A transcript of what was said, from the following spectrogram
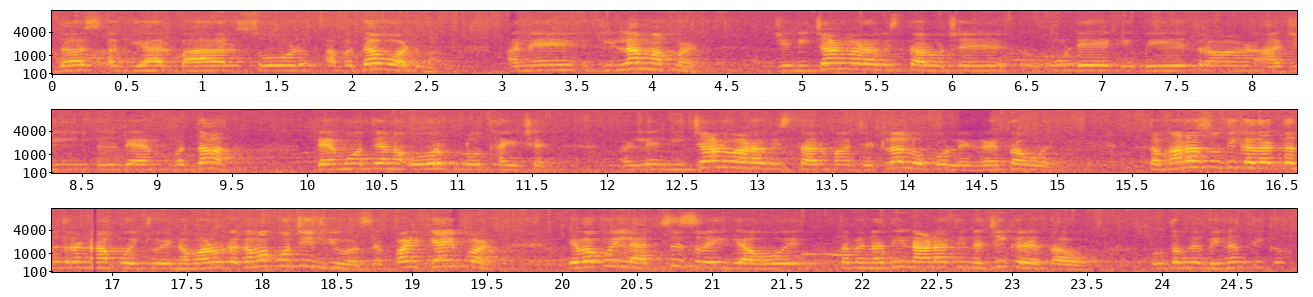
દસ, અગિયાર, બાર, સોળ, આ બધા વોર્ડમાં. અને જિલ્લામાં પણ જે નીચાણવાળા વિસ્તારો છે, ઊંડે કે બે, ત્રણ, આજી ડેમ, બધા ડેમો અત્યારના ઓવરફ્લો થાય છે. એટલે નીચાણવાળા વિસ્તારમાં જેટલા લોકો રહેતા હોય, તમારા સુધી કદાચ તંત્ર ના પહોંચ્યું હોય, નવ્વાણું ટકામાં પહોંચી જ ગયું હશે. પણ ક્યાંય પણ એવા કોઈ લેપ્સીસ રહી ગયા હોય, તમે નદી, નાળાથી નજીક રહેતા હો હું તમને વિનંતી કરું.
